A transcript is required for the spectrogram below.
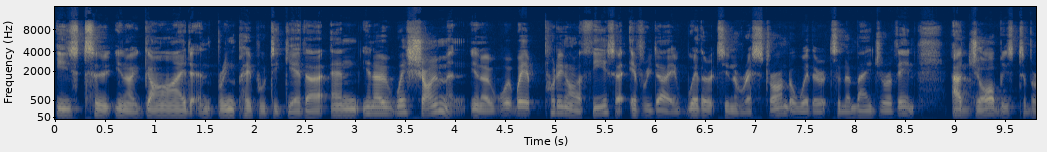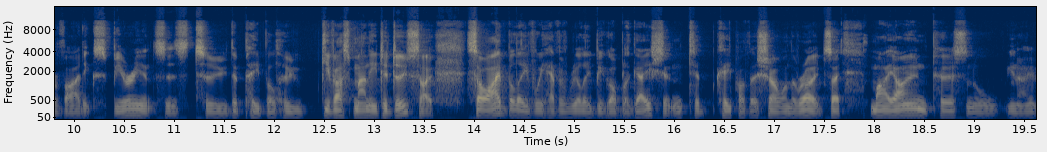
is to you know guide and bring people together. And you know we're showmen. You know we're, we're putting on a theatre every day, whether it's in a restaurant or whether it's in a major event. Our job is to provide experiences to the people who give us money to do so. So I believe we have a really big obligation to keep the show on the road. So my own personal, you know,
